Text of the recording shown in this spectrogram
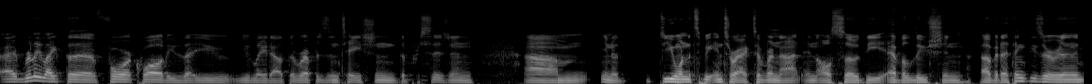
I really like the four qualities that you you laid out: the representation, the precision, Um, you know, do you want it to be interactive or not, and also the evolution of it. I think these are really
